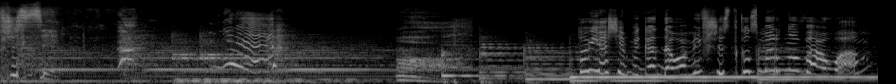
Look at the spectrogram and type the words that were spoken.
Wszyscy! Nie! To ja się wygadałam i wszystko zmarnowałam.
